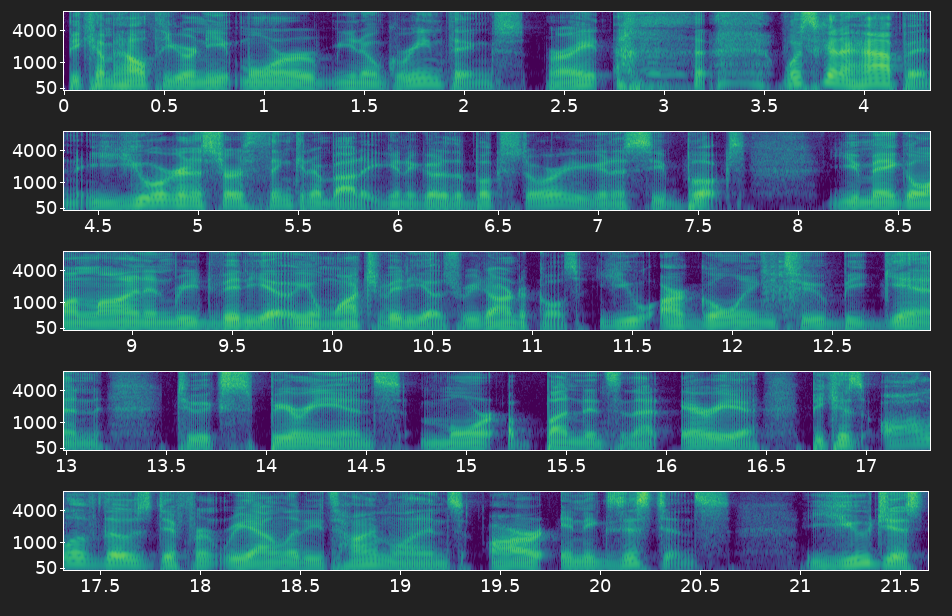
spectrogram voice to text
become healthier and eat more, you know, green things, right? What's gonna happen? You are gonna start thinking about it. You're gonna go to the bookstore, you're gonna see books You may go online and read video, you know, watch videos, read articles. You are going to begin to experience more abundance in that area because all of those different reality timelines are in existence. You just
